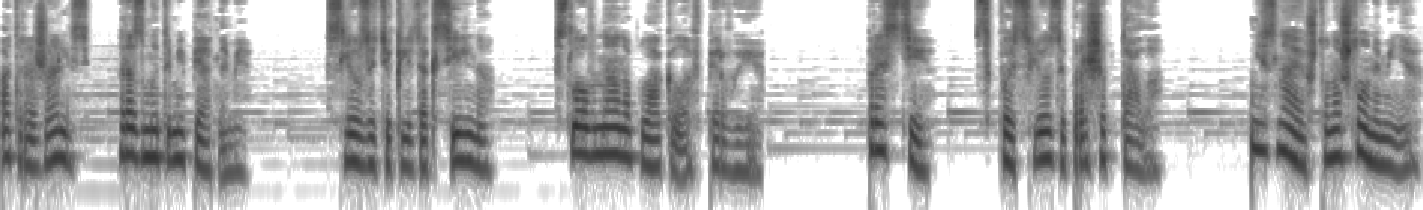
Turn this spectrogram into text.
отражались размытыми пятнами. Слезы текли так сильно, словно она плакала впервые. «Прости», — сквозь слезы прошептала. «Не знаю, что нашло на меня».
